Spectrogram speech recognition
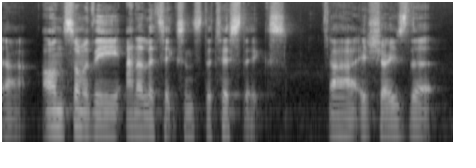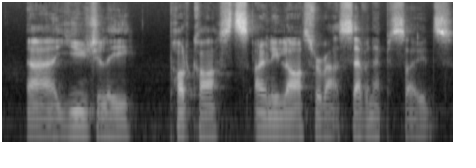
uh, on some of the analytics and statistics, uh, it shows that uh, usually podcasts only last for about seven episodes.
